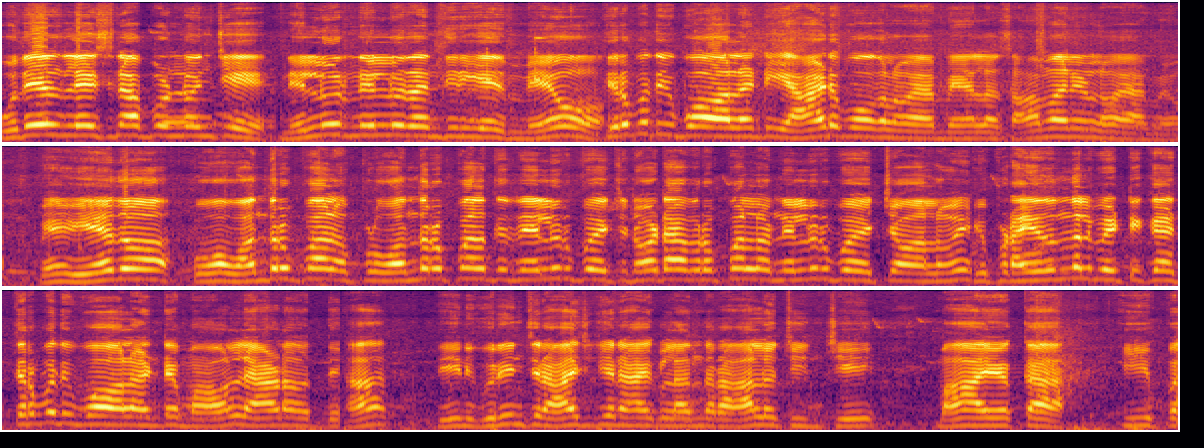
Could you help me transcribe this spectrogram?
ఉదయం లేచినప్పటి నుంచి నెల్లూరు నెల్లూరు అని తిరిగేది మేము తిరుపతికి పోవాలంటే ఆడిపోగలం మేము? సామాన్యులం మేము? మేము ఏదో ఓ వంద రూపాయలు ఇప్పుడు వంద రూపాయలకి నెల్లూరు పోయొచ్చు నూట యాభై రూపాయలు నెల్లూరు పోయి వాళ్ళం. ఇప్పుడు ఐదు వందలు పెట్టి తిరుపతి తిరుపతికి పోవాలంటే మా వాళ్ళు ఏడవద్ది దీని గురించి రాజకీయ నాయకులందరూ ఆలోచించి మా యొక్క ఈ ప-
